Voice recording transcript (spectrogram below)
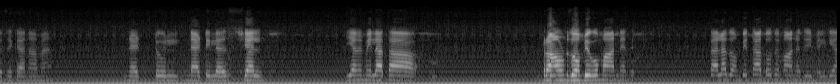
इसे क्या नाम है? नेटुल नेटिलस शेल। ये हमें मिला था ड्राउंड जोम्बी को मारने से। पहला जोम्बी था तो उसे मारने से मिल गया।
